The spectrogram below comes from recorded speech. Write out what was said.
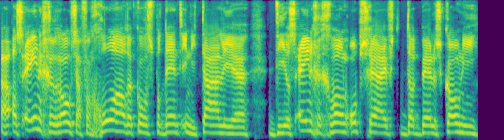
eh, als enige Rosa van Gol hadden, correspondent in Italië, die als enige gewoon opschrijft dat Berlusconi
